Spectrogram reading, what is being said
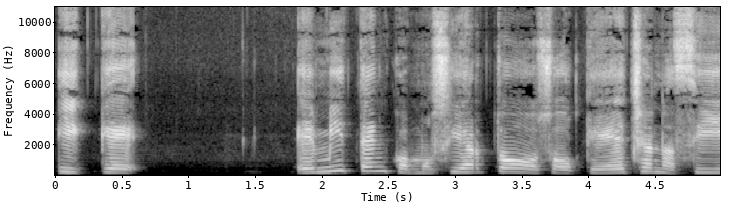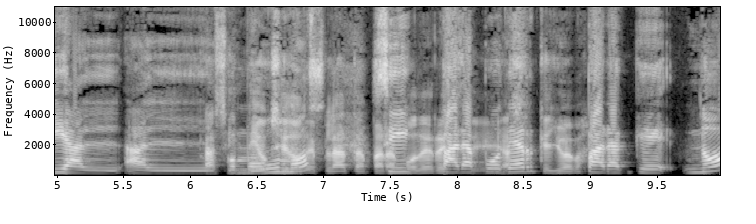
y que emiten como ciertos o que echan así al, al ah, como de plata para poder para este, poder que llueva. para que no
